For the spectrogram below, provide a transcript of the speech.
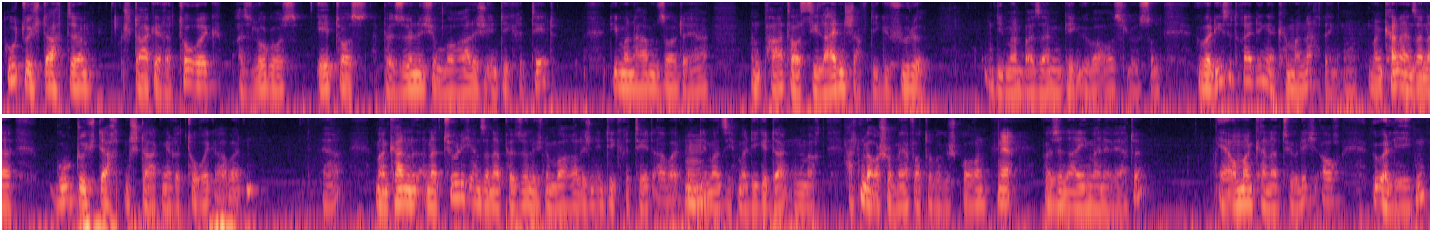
gut durchdachte, starke Rhetorik als Logos, Ethos, persönliche und moralische Integrität, die man haben sollte, ja. Und Pathos, die Leidenschaft, die Gefühle, die man bei seinem Gegenüber auslöst. Und über diese drei Dinge kann man nachdenken. Man kann an seiner gut durchdachten, starken Rhetorik arbeiten. Ja. Man kann natürlich an seiner persönlichen und moralischen Integrität arbeiten, indem man sich mal die Gedanken macht. Hatten wir auch schon mehrfach darüber gesprochen. ja. Was sind eigentlich meine Werte? Ja, und man kann natürlich auch überlegen,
